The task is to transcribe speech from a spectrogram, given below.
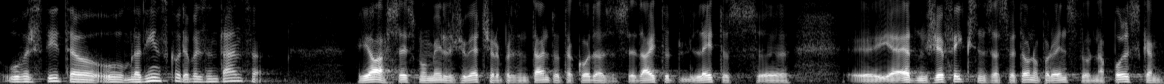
uvrstitev v mladinsko reprezentanco? Ja, vse smo imeli že več reprezentantov, tako da sedaj tudi letos eh, je eden že fiksen za svetovno prvenstvo na Polskem,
